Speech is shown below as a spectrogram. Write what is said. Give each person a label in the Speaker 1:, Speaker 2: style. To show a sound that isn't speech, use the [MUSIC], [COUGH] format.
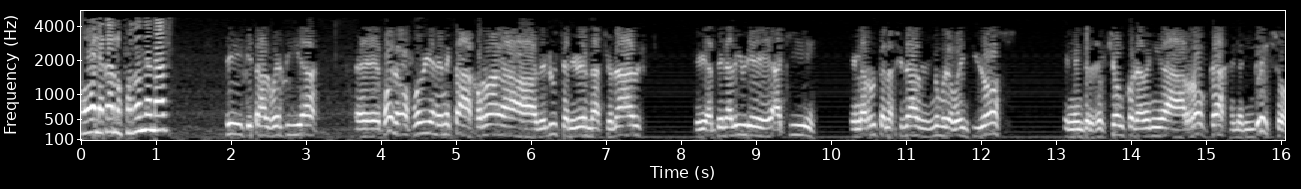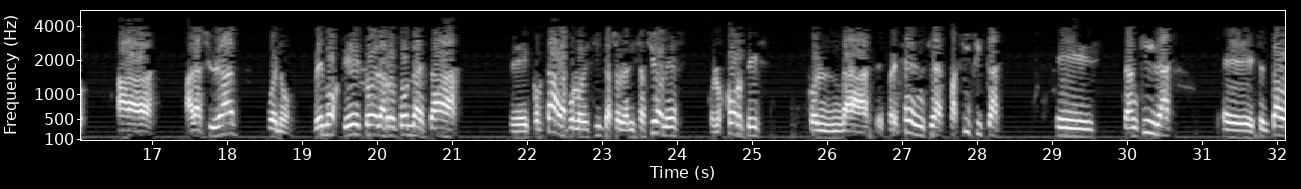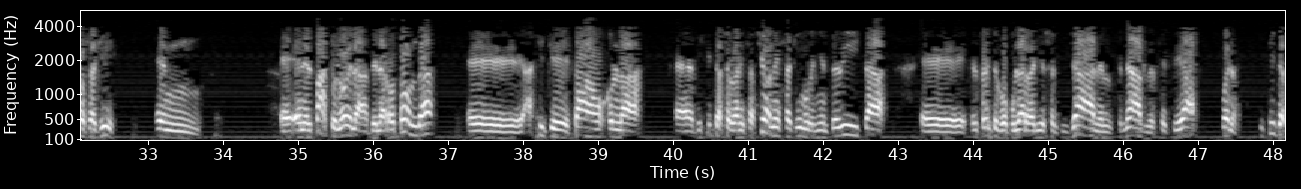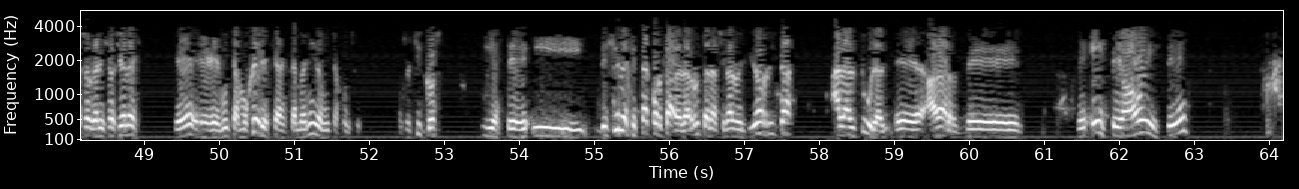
Speaker 1: Hola Carlos, ¿por dónde andás?
Speaker 2: Sí, ¿qué tal? Buen día. Eh, bueno, muy bien en esta jornada de lucha a nivel nacional, eh, Antena Libre aquí en la Ruta Nacional número 22, en la intersección con la Avenida Roca, en el ingreso a, a la ciudad. Bueno, vemos que toda la rotonda está eh, cortada por las distintas organizaciones, con los cortes, con las presencias pacíficas eh, tranquilas, eh, sentados aquí en, eh, en el pasto ¿no? de, la, de la rotonda. Eh, así que estábamos con las eh, distintas organizaciones, aquí Movimiento Evita, eh, el Frente Popular Darío Santillán, el Senat, el CTA, bueno, distintas organizaciones, que muchas mujeres que han, venido, muchas con, con sus chicos, y este y decirles que está cortada la ruta nacional 22 Rita a la altura, eh, a ver, de, este a oeste,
